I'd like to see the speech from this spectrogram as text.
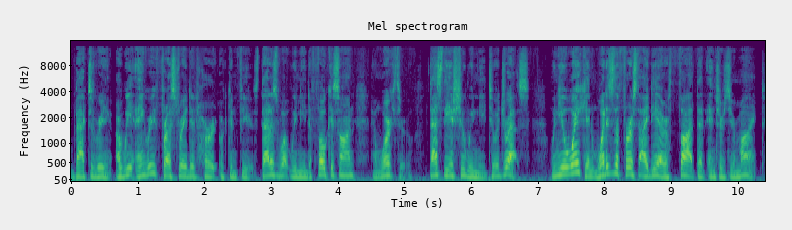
Back to reading. Are we angry, frustrated, hurt, or confused? That is what we need to focus on and work through. That's the issue we need to address. When you awaken, what is the first idea or thought that enters your mind?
